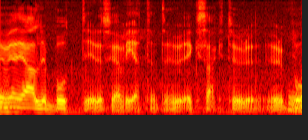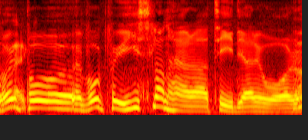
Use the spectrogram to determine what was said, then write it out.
jag, jag har aldrig bott i det så jag vet inte hur, exakt hur, det- hur det Jag var påverkar. på, jag var på Island här äh, tidigare i år Ja.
